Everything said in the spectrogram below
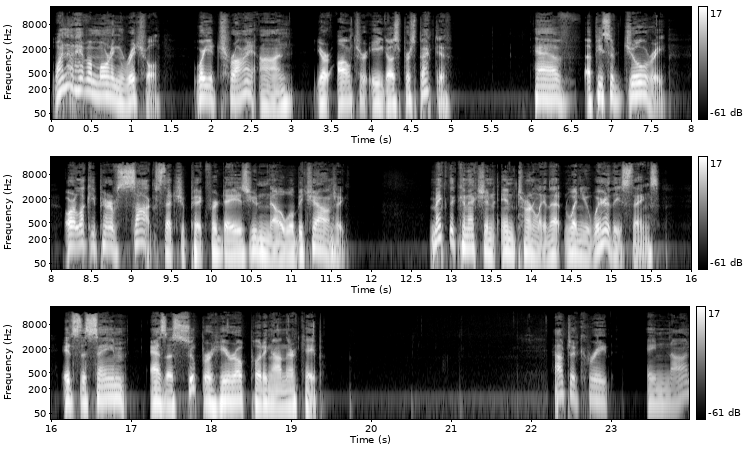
why not have a morning ritual where you try on your alter ego's perspective? Have a piece of jewelry or a lucky pair of socks that you pick for days you know will be challenging. Make the connection internally that when you wear these things, it's the same as a superhero putting on their cape. How to create a non.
